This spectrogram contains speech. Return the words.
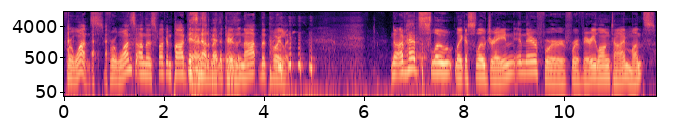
for once. For once on this fucking podcast, It's not about the toilet. it is not the toilet. no, I've had slow, like a slow drain in there for for a very long time, months,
